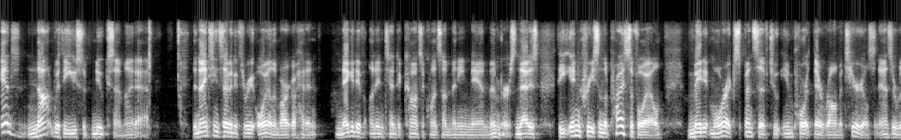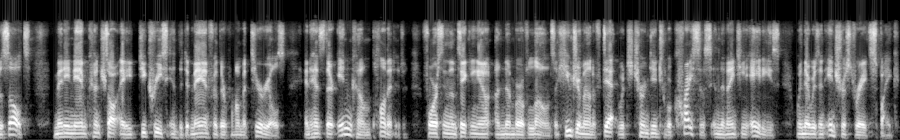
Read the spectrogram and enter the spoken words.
And not with the use of nukes, I might add. The 1973 oil embargo had a negative unintended consequence on many NAM members, and that is the increase in the price of oil made it more expensive to import their raw materials. And as a result, many NAM countries saw a decrease in the demand for their raw materials, and hence their income plummeted, forcing them taking out a number of loans, a huge amount of debt, which turned into a crisis in the 1980s when there was an interest rate spike.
